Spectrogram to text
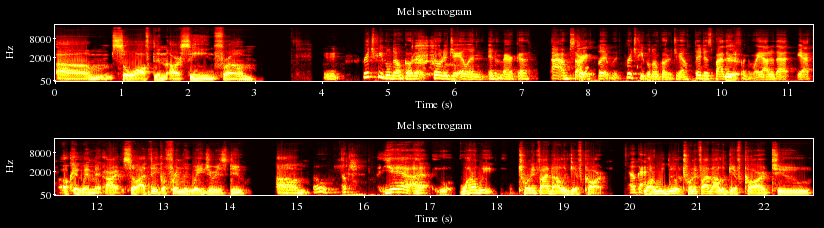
um, so often are seen from. Dude, rich people don't go to go to jail in in America. I'm sorry, oh. rich people don't go to jail. They just buy their yeah. fucking way out of that. Yeah. Okay, wait a minute. All right, so I think a friendly wager is due. Um, oh, okay. Yeah, I, why don't we twenty five dollar gift card? Okay. Why don't we do a twenty five dollar gift card to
